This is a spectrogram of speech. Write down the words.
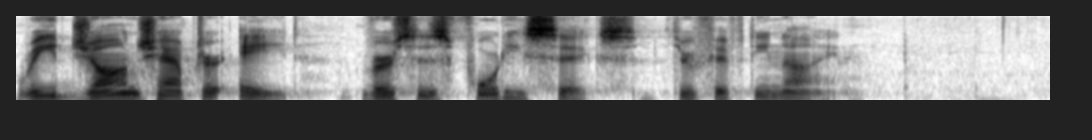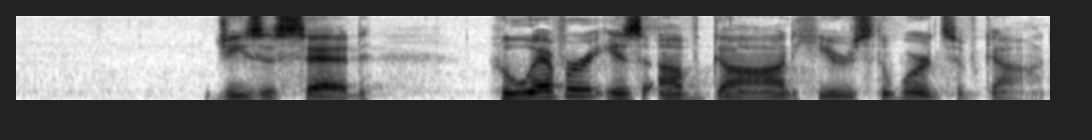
read John chapter 8, verses 46 through 59. Jesus said, Whoever is of God hears the words of God.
